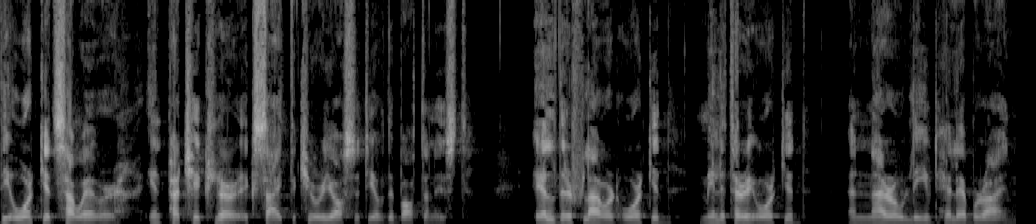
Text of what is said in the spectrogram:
The orchids, however, in particular excite the curiosity of the botanist. Elder flowered orchid, military orchid, and narrow leaved helleborine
